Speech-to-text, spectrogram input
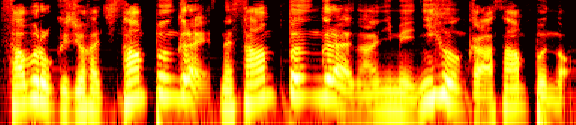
サブ68、3分ぐらいですね。3分ぐらいのアニメ、2分から3分の、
